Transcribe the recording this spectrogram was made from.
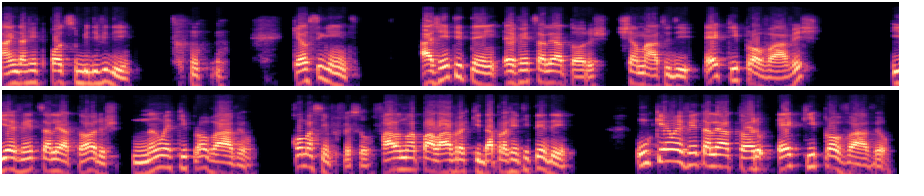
ainda a gente pode subdividir. que é o seguinte: a gente tem eventos aleatórios chamados de equiprováveis e eventos aleatórios não equiprovável. Como assim, professor? Fala numa palavra que dá para a gente entender. O que é um evento aleatório equiprovável?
